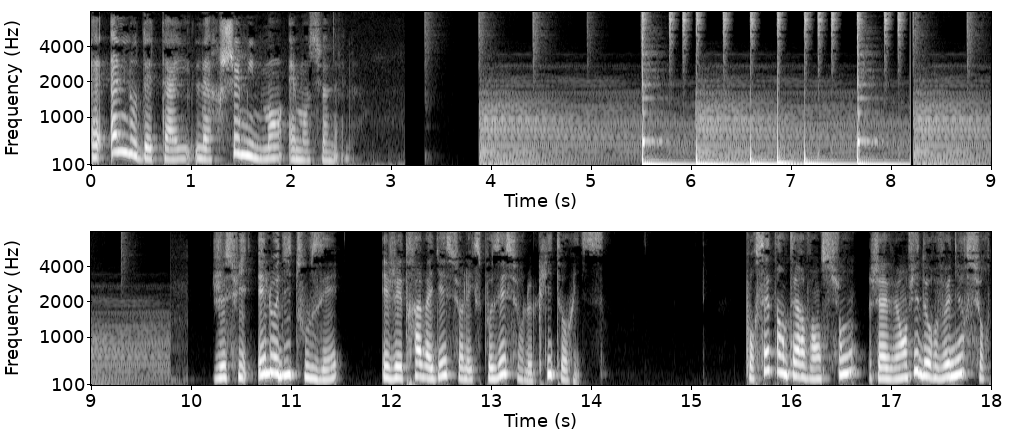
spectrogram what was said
et elles nous détaillent leur cheminement émotionnel. Je suis Élodie Touzé et j'ai travaillé sur l'exposé sur le clitoris. Pour cette intervention, j'avais envie de revenir sur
